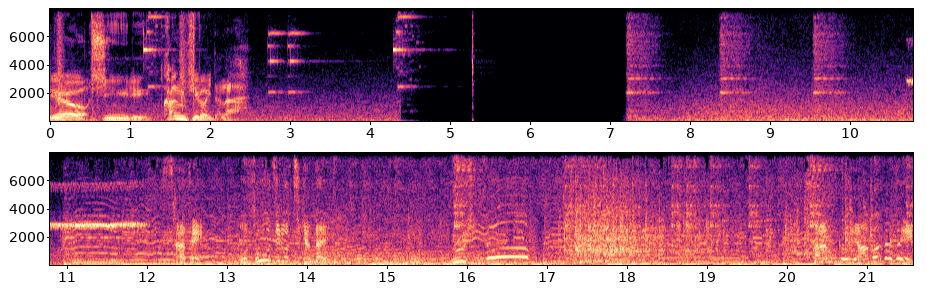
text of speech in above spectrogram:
よう新入り。缶拾いだな。さてお掃除の時間だ。うひょ缶の山だぜ。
